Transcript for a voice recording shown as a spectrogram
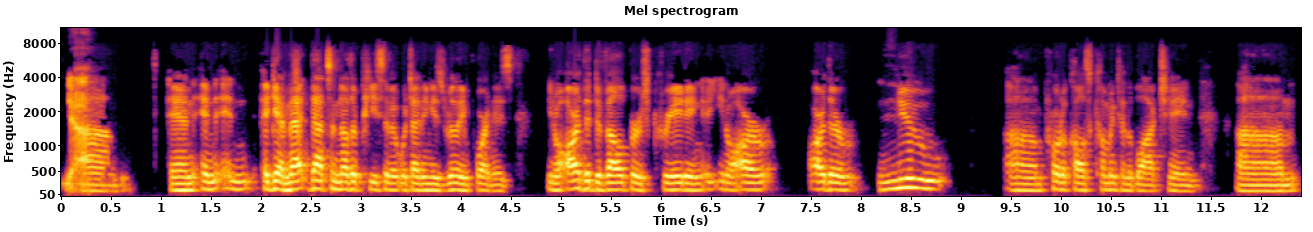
Yeah. Um, and and and again, that that's another piece of it, which I think is really important. Is you know, are the developers creating? You know, are are there new um, protocols coming to the blockchain Um,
